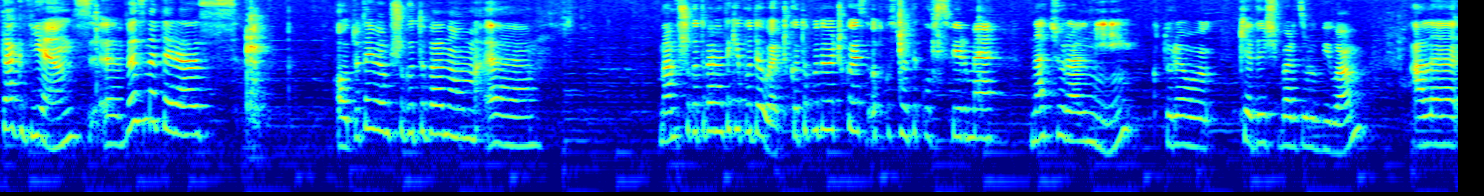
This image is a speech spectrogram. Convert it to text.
Tak więc e, wezmę teraz. O, tutaj mam przygotowaną. E, mam przygotowane takie pudełeczko. To pudełeczko jest od kosmetyków z firmy Natural Me, które kiedyś bardzo lubiłam, ale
